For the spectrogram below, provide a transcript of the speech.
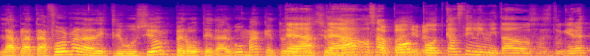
la plataforma, la distribución, pero te da algo más que tú Te da, te da, mencionado. o sea, po- página. podcast ilimitado. O sea, si tú quieres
